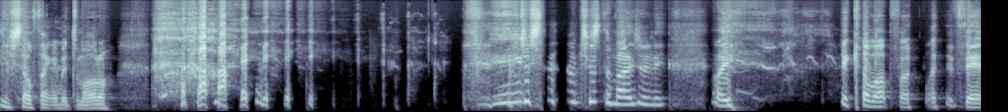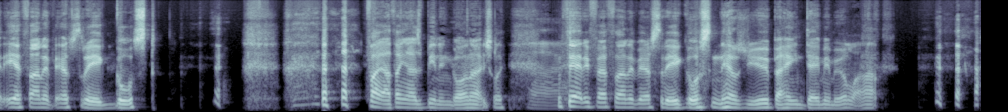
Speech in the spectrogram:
You still thinking about tomorrow? I'm just, I'm just imagining like come up for like the 30th anniversary of Ghost. In fact, I think that's been and gone actually. Uh, 35th anniversary of Ghost, and there's you behind Demi Moore like that.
